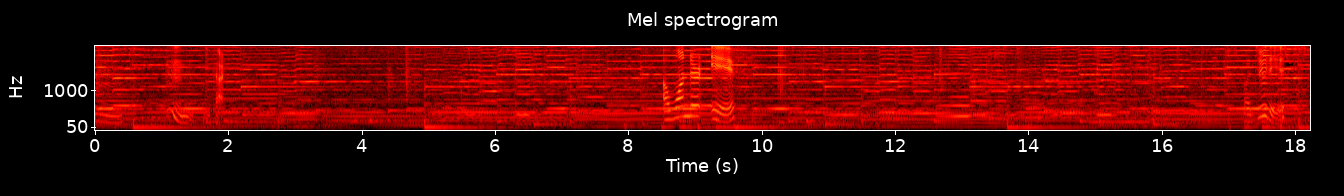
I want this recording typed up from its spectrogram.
Hmm. Hmm. Okay. I wonder if if I do this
